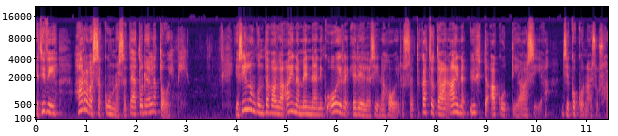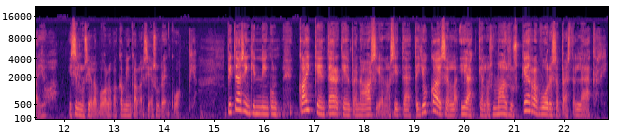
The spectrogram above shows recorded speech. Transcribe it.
Että hyvin harvassa kunnassa tämä todella toimii. Ja silloin kun tavallaan aina mennään niin kuin oire edellä siinä hoidossa, että katsotaan aina yhtä akuuttia asiaa, niin se kokonaisuus hajoaa. Ja silloin siellä voi olla vaikka minkälaisia sudenkuoppia pitäisinkin niin kuin kaikkein tärkeimpänä asiana sitä, että jokaisella iäkkäällä olisi mahdollisuus kerran vuodessa päästä lääkäriin.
